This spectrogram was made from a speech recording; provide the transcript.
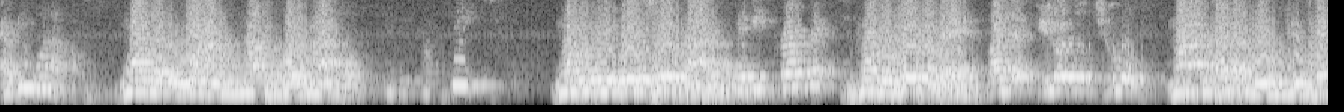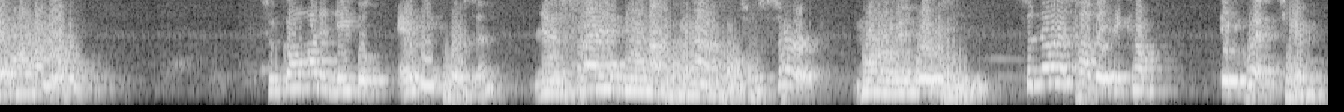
every one of us, Mondo wan ng'ato kod ng'ato. can be complete, Mondo mi wachop kare. can be perfect. Mondo obed maber. Like that beautiful jewel. So God enables every person to serve. So notice how they become equipped here.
